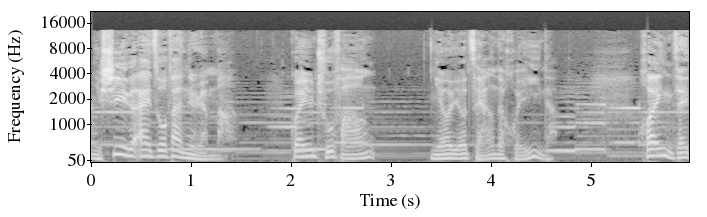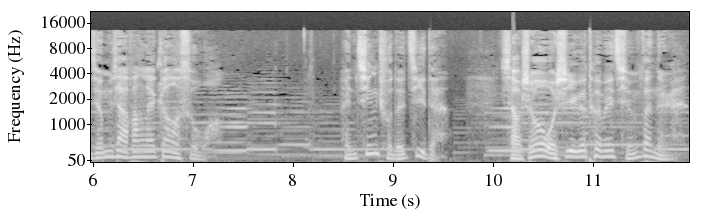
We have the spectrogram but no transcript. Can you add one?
你是一个爱做饭的人吗？关于厨房，你又有怎样的回忆呢？欢迎你在节目下方来告诉我。很清楚的记得，小时候我是一个特别勤奋的人。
